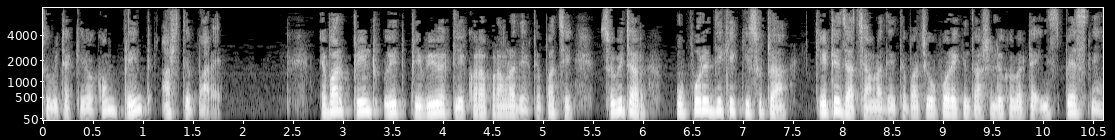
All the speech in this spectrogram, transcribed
ছবিটা কীরকম প্রিন্ট আসতে পারে। এবার প্রিন্ট উইথ প্রিভিউ এ ক্লিক করার পর আমরা দেখতে পাচ্ছি, ছবিটার উপরের দিকে কিছুটা কেটে যাচ্ছে আমরা দেখতে পাচ্ছি। উপরে কিন্তু আসলে খুব একটা স্পেস নেই।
